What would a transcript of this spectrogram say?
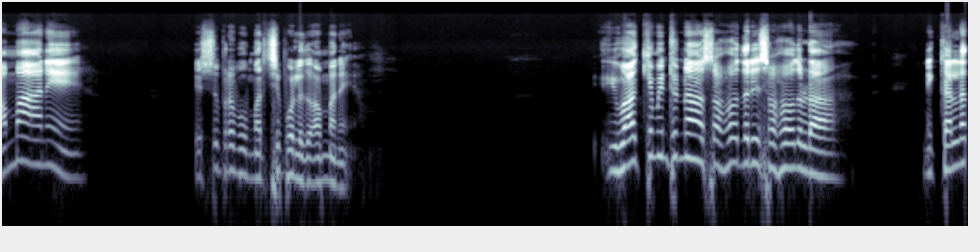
అమ్మ అని యేసుప్రభు మర్చిపోలేదు అమ్మని. ఈ వాక్యం వింటున్న సహోదరి సహోదరుడా నీ కళ్ళ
